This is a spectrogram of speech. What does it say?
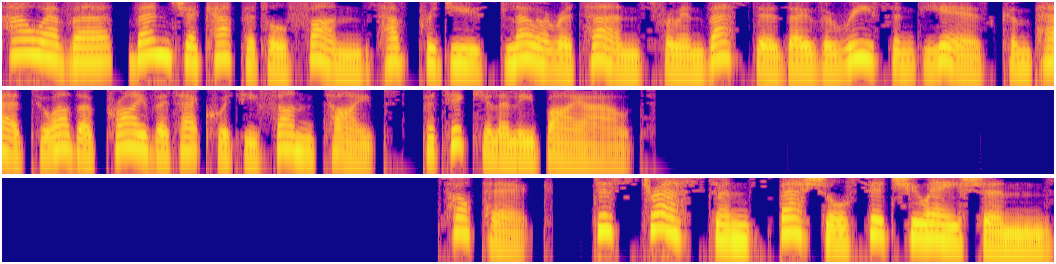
However, venture capital funds have produced lower returns for investors over recent years compared to other private equity fund types, particularly buyout. Distressed and special situations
